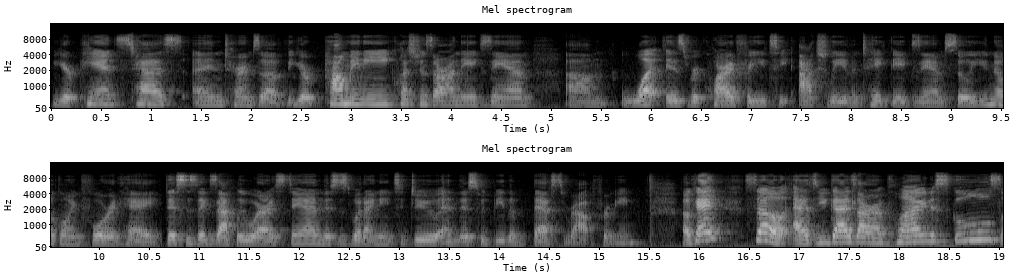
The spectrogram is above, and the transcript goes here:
your PANCE test in terms of your how many questions are on the exam, um, what is required for you to actually even take the exam. So you know going forward, hey, this is exactly where I stand, this is what I need to do, and this would be the best route for me. Okay, so as you guys are applying to schools,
